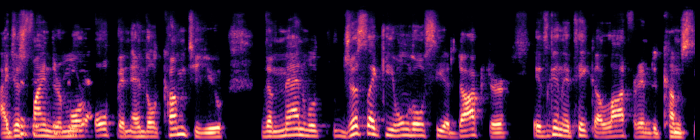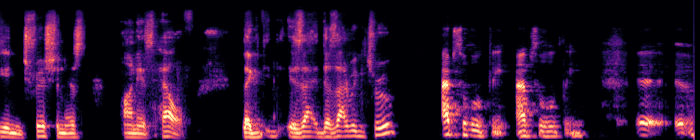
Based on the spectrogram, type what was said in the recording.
I just find they're more open and they'll come to you. The man will, just like he won't go see a doctor, it's going to take a lot for him to come see a nutritionist on his health. Like, is that, does that ring true? Absolutely. Absolutely. Uh,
